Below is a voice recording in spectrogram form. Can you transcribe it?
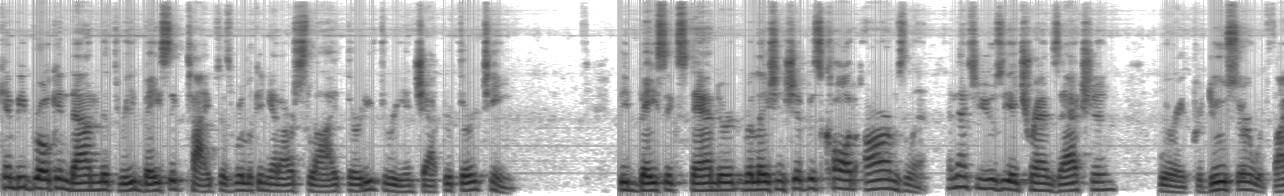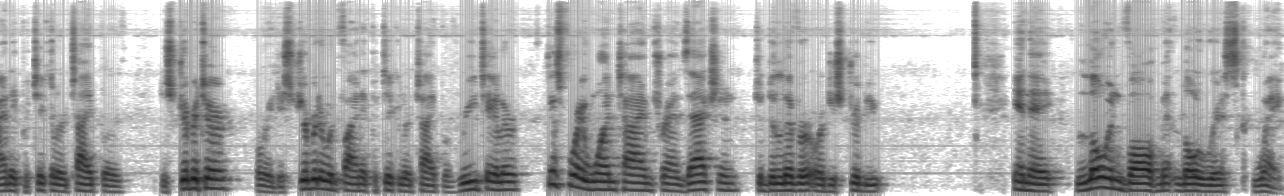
can be broken down into three basic types as we're looking at our slide 33 in chapter 13. The basic standard relationship is called arm's length, and that's usually a transaction where a producer would find a particular type of distributor or a distributor would find a particular type of retailer just for a one time transaction to deliver or distribute in a low involvement, low risk way.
